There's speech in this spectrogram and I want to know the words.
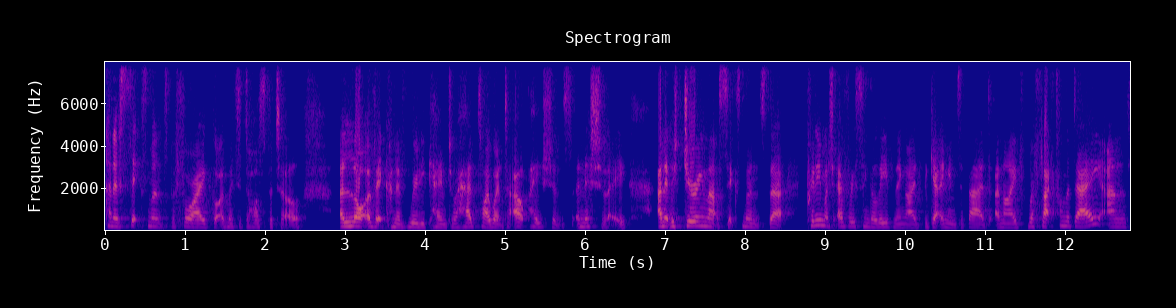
kind of six months before I got admitted to hospital, a lot of it kind of really came to a head. So I went to outpatients initially. And it was during that six months that pretty much every single evening I'd be getting into bed and I'd reflect on the day and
